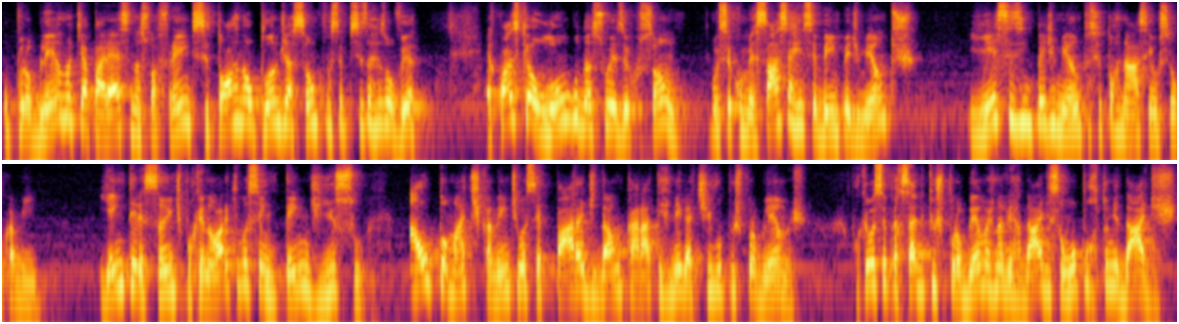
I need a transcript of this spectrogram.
O problema que aparece na sua frente se torna o plano de ação que você precisa resolver. É quase que ao longo da sua execução você começasse a receber impedimentos e esses impedimentos se tornassem o seu caminho. E é interessante porque na hora que você entende isso, automaticamente você para de dar um caráter negativo para os problemas. Porque você percebe que os problemas, na verdade, são oportunidades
